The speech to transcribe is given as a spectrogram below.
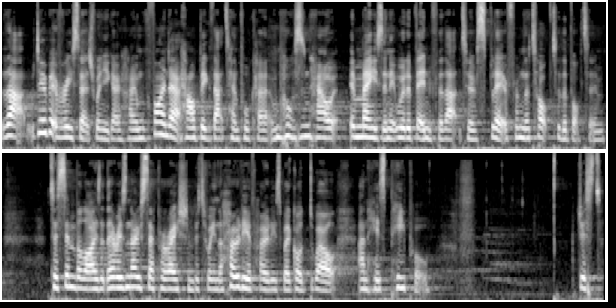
That, do a bit of research when you go home. Find out how big that temple curtain was and how amazing it would have been for that to have split from the top to the bottom to symbolize that there is no separation between the Holy of Holies where God dwelt and his people. Just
